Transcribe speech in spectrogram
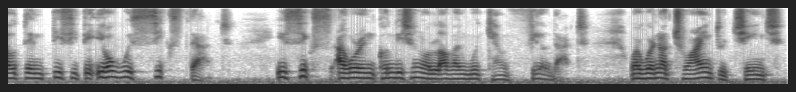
authenticity. It always seeks that. It seeks our unconditional love, and we can feel that. Where we're not trying to change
